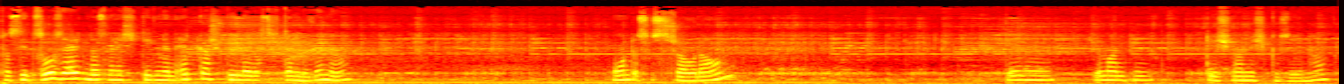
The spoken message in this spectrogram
Passiert so selten, dass wenn ich gegen den Edgar spiele, dass ich dann gewinne. Und es ist Showdown. Gegen jemanden, den ich noch nicht gesehen habe.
